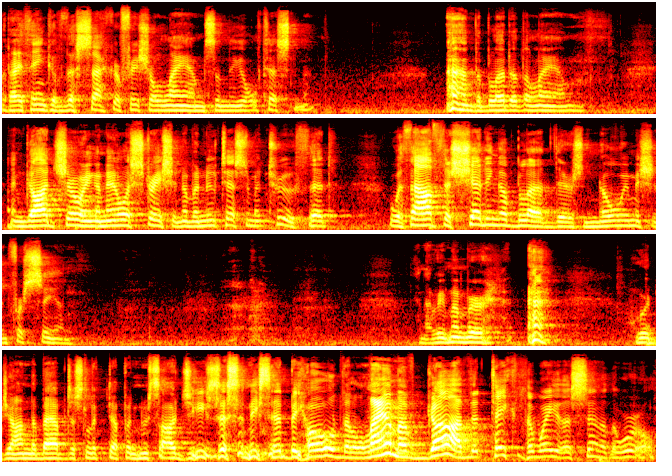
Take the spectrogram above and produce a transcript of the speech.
But I think of the sacrificial lambs in the Old Testament, the blood of the lamb. and God showing an illustration of a New Testament truth that without the shedding of blood, there's no remission for sin. And I remember where John the Baptist looked up and saw Jesus and he said, Behold, the Lamb of God that taketh away the sin of the world.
